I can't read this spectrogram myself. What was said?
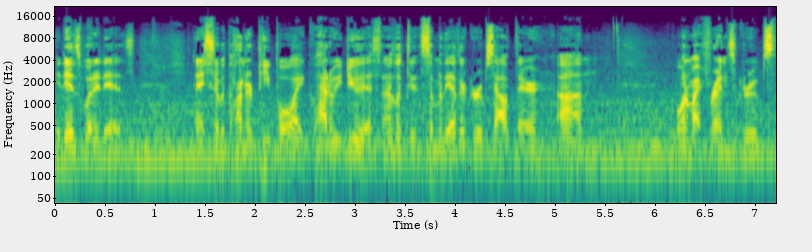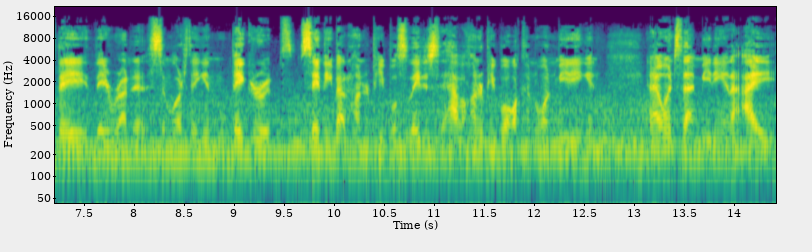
it is what it is. And I said, with 100 people, like how do we do this? And I looked at some of the other groups out there. Um, one of my friends' groups, they they run a similar thing, and they grew it same thing about 100 people. So they just have 100 people all come to one meeting, and and I went to that meeting, and I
